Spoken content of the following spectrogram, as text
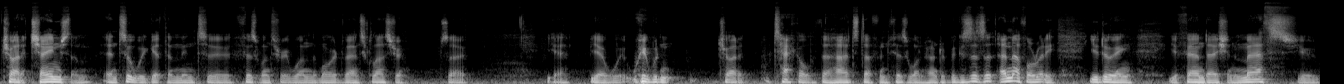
try to change them until we get them into Phys 131, the more advanced classroom. So, yeah, yeah, we, we wouldn't try to tackle the hard stuff in Phys 100 because there's enough already. You're doing your foundation maths, you're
